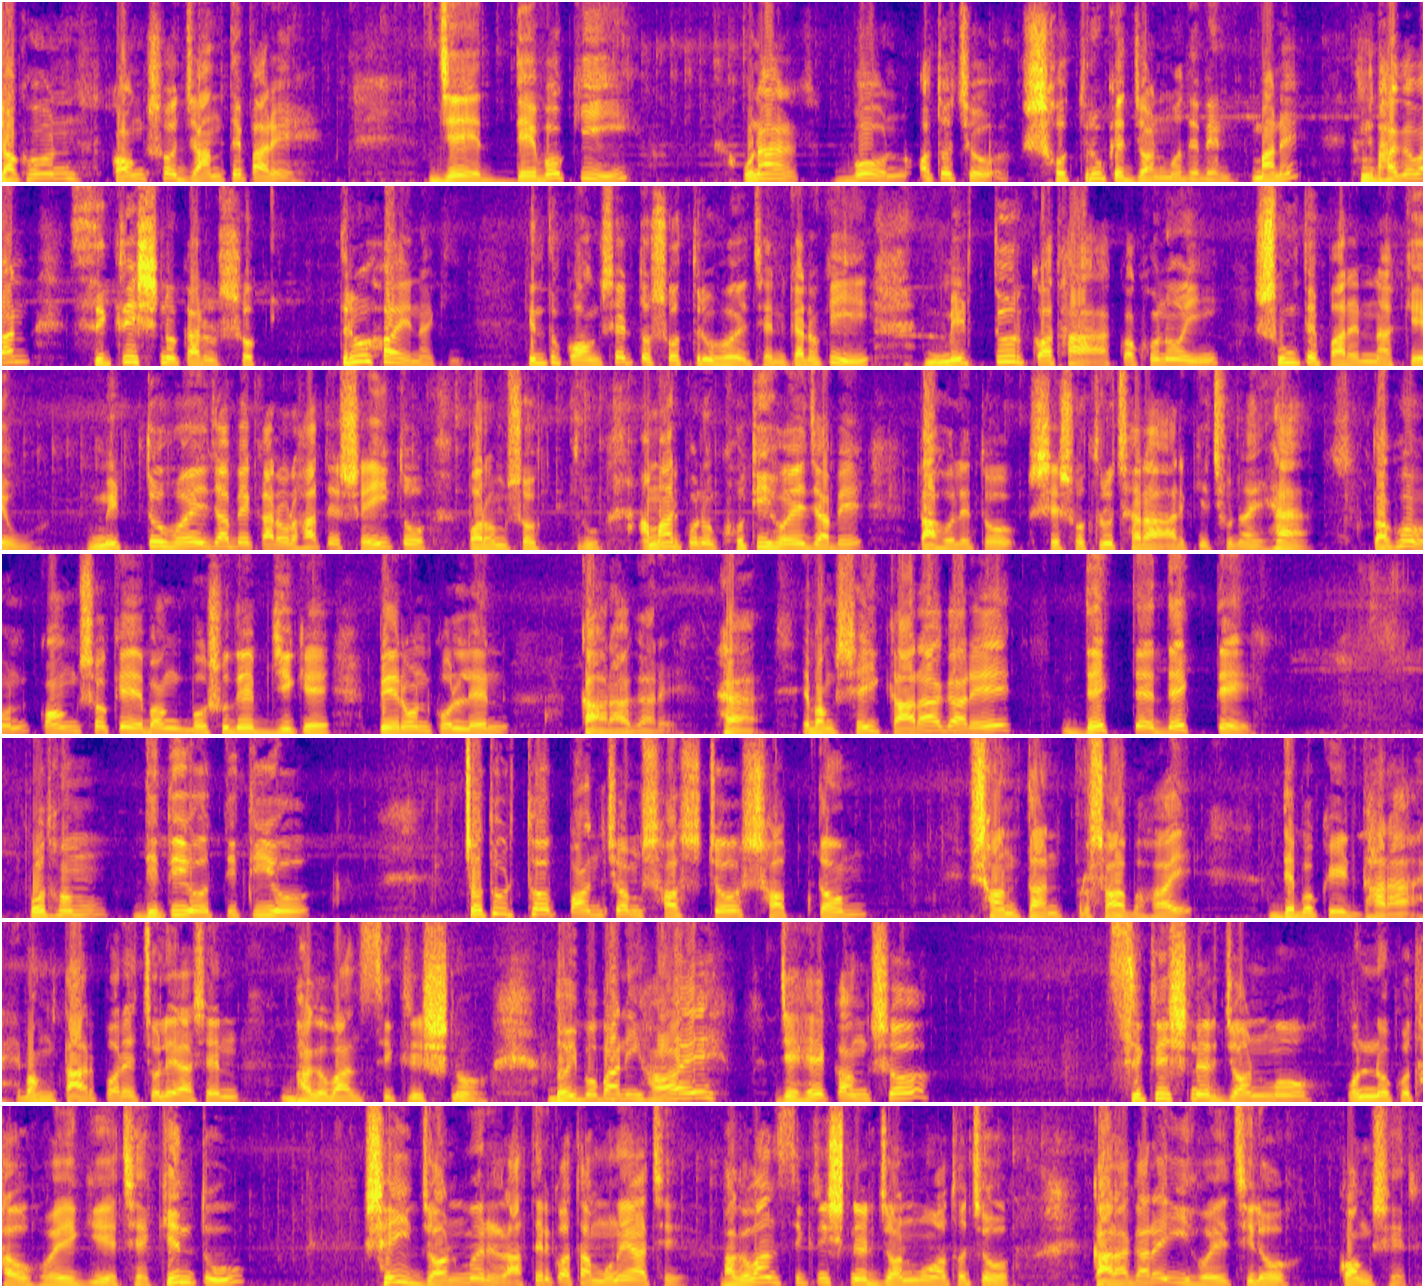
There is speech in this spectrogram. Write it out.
যখন কংস জানতে পারে যে দেবকী ওনার বোন অথচ শত্রুকে জন্ম দেবেন মানে ভগবান শ্রীকৃষ্ণ কারুর শত্রু হয় নাকি? কিন্তু কংসের তো শত্রু হয়েছেন, কেন কি মৃত্যুর কথা কখনোই শুনতে পারেন না কেউ। মৃত্যু হয়ে যাবে কারোর হাতে, সেই তো পরম শত্রু। আমার কোনো ক্ষতি হয়ে যাবে তাহলে তো সে শত্রু ছাড়া আর কিছু নাই হ্যাঁ। তখন কংসকে এবং বসুদেবজিকে প্রেরণ করলেন কারাগারে হ্যাঁ। এবং সেই কারাগারে দেখতে দেখতে প্রথম, দ্বিতীয়, তৃতীয়, চতুর্থ, পঞ্চম, ষষ্ঠ, সপ্তম সন্তান প্রসব হয় দেবকীর ধারা এবং তারপরে চলে আসেন ভগবান শ্রীকৃষ্ণ। দৈববাণী হয় যে, হে কংস শ্রীকৃষ্ণের জন্ম অন্য কোথাও হয়ে গিয়েছে। কিন্তু সেই জন্মের রাতের কথা মনে আছে? ভগবান শ্রীকৃষ্ণের জন্ম অথচ কারাগারেই হয়েছিল কংসের।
